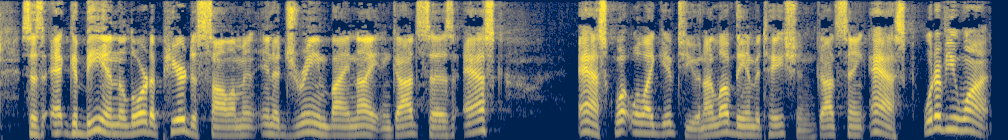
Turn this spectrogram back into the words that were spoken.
It says, At Gibeon, the Lord appeared to Solomon in a dream by night, and God says, Ask, ask, what will I give to you? And I love the invitation. God's saying, Ask, whatever you want.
